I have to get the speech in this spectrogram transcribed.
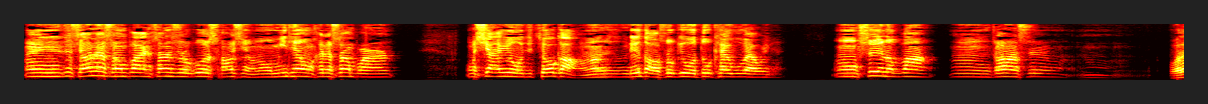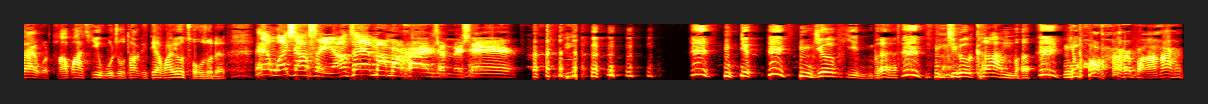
哎，你这小点声，爸，你上厕所给我吵醒了。我明天我还得上班。我下月我就调岗了，领导说给我多开五百块钱。嗯，睡了吧？嗯，早点睡。嗯，不大会，他爸进屋之后，他给电话又抽出来了。哎，我想沈阳再冒冒汗，怎么事儿？你就你就品吧，你就看吧。你冒汗拔汗，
